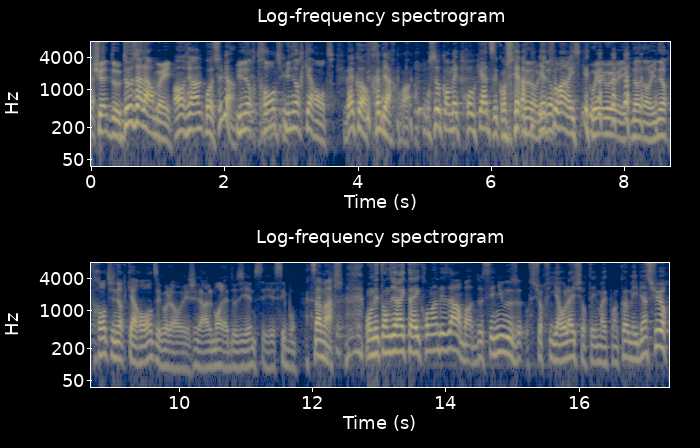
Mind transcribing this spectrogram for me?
Je suis à deux. Deux alarmes Oui. En général, bon, c'est bien. 1h30, 1h40. D'accord, très bien. Pour ceux qui en mettent trois ou quatre, c'est qu'en général, Non, non, il y a une toujours heure- un risque. Oui, oui, oui. Non, non, 1h30, 1h40. Et voilà, oui, généralement, la deuxième, c'est c'est bon. Ça marche. On est en direct avec Romain Desarbres de CNews sur Figaro Live, sur tmac.com et bien sûr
